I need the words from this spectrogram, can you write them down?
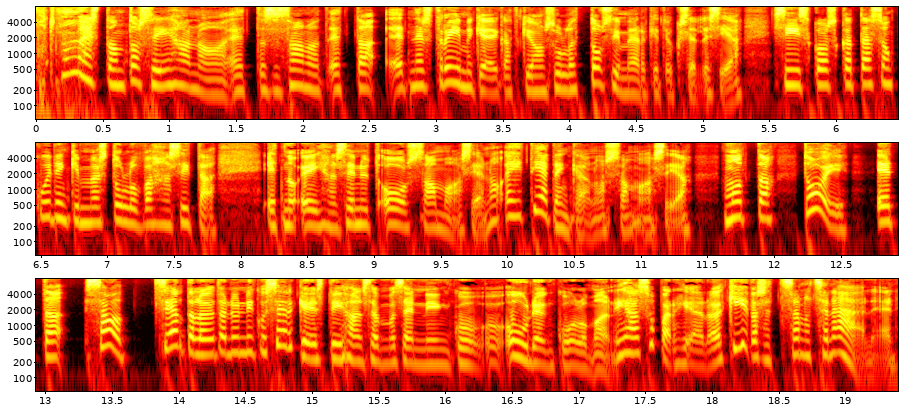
Mutta mun mielestä on tosi ihanaa, että sä sanot, että, että ne striimikeikatkin on sulle tosi merkityksellisiä. Siis koska tässä on kuitenkin myös tullut vähän sitä, että no eihän se nyt ole sama asia. No ei tietenkään ole sama asia. Mutta toi, että sä oot sieltä löytänyt niinku selkeästi ihan semmoisen niinku uuden kulman. Ihan superhienoa. Kiitos, että sanot sen ääneen.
